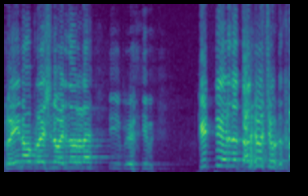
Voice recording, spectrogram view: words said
ബ്രെയിൻ ഓപ്പറേഷൻ വരുന്നവരുടെ ഈ കിഡ്നി എടുത്ത് തല വെച്ച് കൊടുക്കും.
